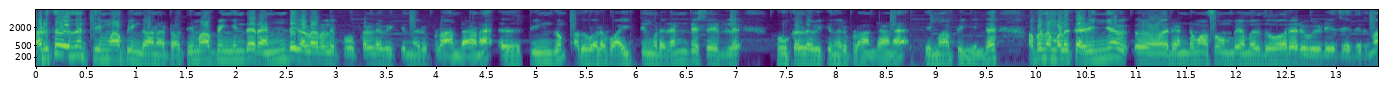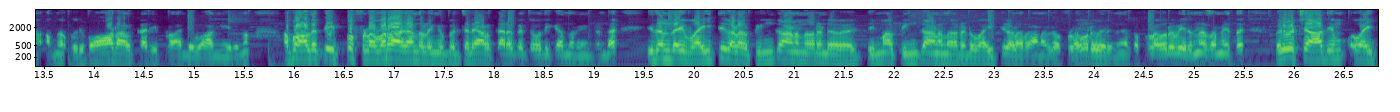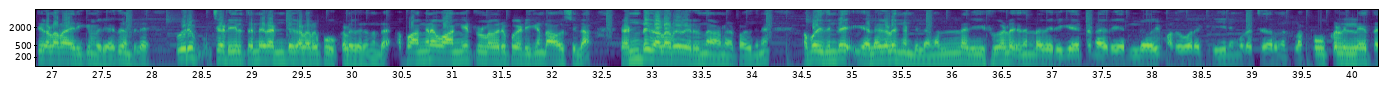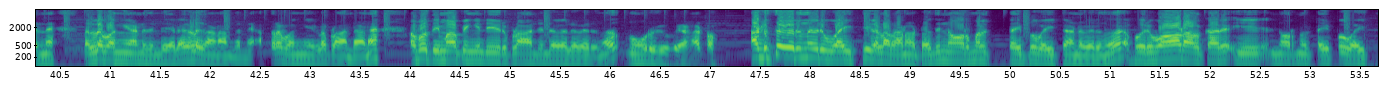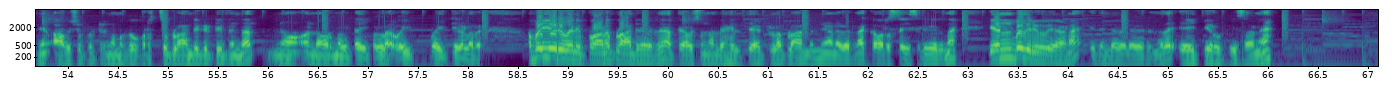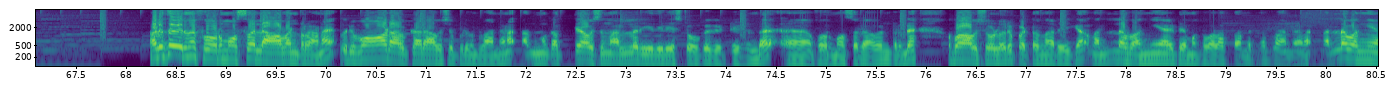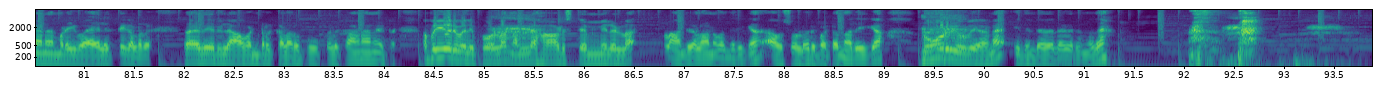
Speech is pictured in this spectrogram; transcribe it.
അടുത്ത് വരുന്ന ടിമാ പിങ്ക് ആണ് കേട്ടോ. ടിമാ പിങ്കിന്റെ രണ്ട് കളറിൽ പൂക്കൾ ലഭിക്കുന്ന ഒരു പ്ലാന്റ് ആണ്. പിങ്കും അതുപോലെ വൈറ്റും കൂടെ രണ്ട് ഷെയ്ഡിൽ പൂക്കൾ ലഭിക്കുന്ന ഒരു പ്ലാന്റ് ആണ് ടിമാ പിങ്കിന്റെ അപ്പോൾ നമ്മൾ കഴിഞ്ഞ രണ്ട് മാസം മുമ്പേ നമ്മൾ ഇതുപോലെ ഒരു വീഡിയോ ചെയ്തിരുന്നു. അന്ന് ഒരുപാട് ആൾക്കാർ ഈ പ്ലാന്റ് വാങ്ങിയിരുന്നു. അപ്പോൾ അതൊക്കെ ഇപ്പോൾ ഫ്ലവർ ആകാൻ തുടങ്ങിയപ്പോൾ ചില ആൾക്കാരൊക്കെ ചോദിക്കാൻ തുടങ്ങിയിട്ടുണ്ട്. ഇതെന്താ ഈ വൈറ്റ് കളർ പിങ്ക് ആണെന്ന് പറഞ്ഞിട്ട് ടിമാ പിങ്ക് ആണെന്ന് പറഞ്ഞിട്ട് വൈറ്റ് കളർ ആണല്ലോ ഫ്ലവർ വരുന്നത്. അപ്പോൾ ഫ്ലവർ വരുന്ന സമയത്ത് ഒരുപക്ഷെ ആദ്യം വൈറ്റ് കളർ ആയിരിക്കും വരിക. ഇത് കണ്ടില്ലേ? ഒരു ചെടിയിൽ തന്നെ രണ്ട് കളർ പൂക്കൾ വരുന്നുണ്ട്. അപ്പോൾ അങ്ങനെ വാങ്ങിയിട്ടുള്ളവർ പേടിക്കേണ്ട ആവശ്യമില്ല. രണ്ട് കളർ വരുന്നതാണ് കേട്ടോ ഇതിന്. അപ്പോൾ ഇതിന്റെ ഇലകളും കണ്ടില്ല നല്ല ലീഫുകൾ ഇതിനുള്ള വെരിഗേറ്റഡ് ഒരു യെല്ലോയും അതുപോലെ ഗ്രീനും കൂടെ ചേർന്നിട്ടുള്ള പൂക്കളിലെ തന്നെ നല്ല ഭംഗിയാണ് ഇതിന്റെ ഇലകൾ കാണാൻ തന്നെ. അത്ര ഭംഗിയുള്ള പ്ലാന്റ് ആണ്. അപ്പോൾ തിമാപ്പിങ്ങിന്റെ ഈ ഒരു പ്ലാന്റിന്റെ വില വരുന്നത് നൂറ് രൂപയാണ് കേട്ടോ. അടുത്ത് വരുന്ന ഒരു വൈറ്റ് കളറാണ് കേട്ടോ. ഇത് നോർമൽ ടൈപ്പ് വൈറ്റ് ആണ് വരുന്നത്. അപ്പോൾ ഒരുപാട് ആൾക്കാർ ഈ നോർമൽ ടൈപ്പ് വൈറ്റിന് ആവശ്യപ്പെട്ടിട്ട് നമുക്ക് കുറച്ച് പ്ലാന്റ് കിട്ടിയിട്ടുണ്ട്. നോർമൽ ടൈപ്പുള്ള വൈറ്റ് വൈറ്റ് കളർ അപ്പോൾ ഈ ഒരു വലിപ്പമാണ് പ്ലാന്റിന് വരുന്നത്. അത്യാവശ്യം നല്ല ഹെൽത്തി ആയിട്ടുള്ള പ്ലാന്റ് തന്നെയാണ് വരുന്നത്. കവർ സൈസിൽ വരുന്നത്. എൺപത് രൂപയാണ് ഇതിന്റെ വില വരുന്നത്. എയ്റ്റി റുപ്പീസാണ് അടുത്ത് വരുന്ന ഫോർമോസ ലാവണ്ടർ ആണ്. ഒരുപാട് ആൾക്കാർ ആവശ്യപ്പെടുന്ന പ്ലാന്റാണ് നമുക്ക് അത്യാവശ്യം നല്ല രീതിയിൽ സ്റ്റോക്ക് കിട്ടിയിട്ടുണ്ട് ഫോർമോസ ലാവണ്ടറിന്റെ അപ്പോൾ ആവശ്യമുള്ളവർ പെട്ടെന്ന് അറിയിക്കുക. നല്ല ഭംഗിയായിട്ട് നമുക്ക് വളർത്താൻ പറ്റുന്ന പ്ലാന്റാണ് നല്ല ഭംഗിയാണ് നമ്മുടെ ഈ വയലറ്റ് കളർ അതായത് ഒരു ലാവണ്ടർ കളർ പൂക്കൾ കാണാനായിട്ട്. അപ്പോൾ ഈ ഒരു വലിപ്പമുള്ള നല്ല ഹാർഡ് സ്റ്റെമ്മിലുള്ള പ്ലാന്റുകളാണ് വന്നിരിക്കുന്നത്. ആവശ്യമുള്ളവർ പെട്ടെന്ന് അറിയിക്കുക. നൂറ് രൂപയാണ് ഇതിന്റെ വില വരുന്നത്.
